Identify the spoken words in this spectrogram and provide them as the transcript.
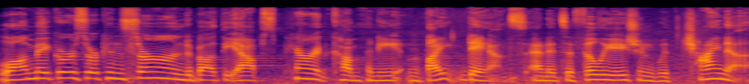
Lawmakers are concerned about the app's parent company, ByteDance, and its affiliation with China.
